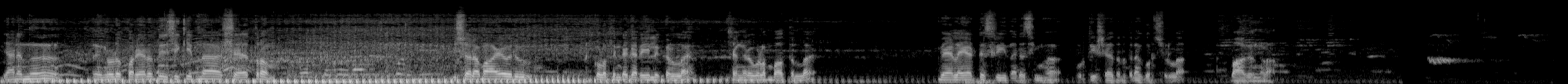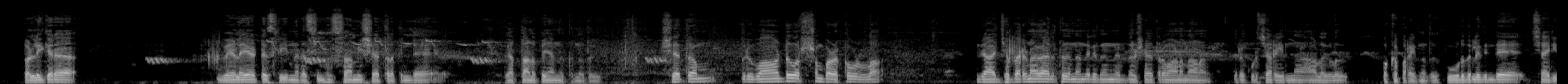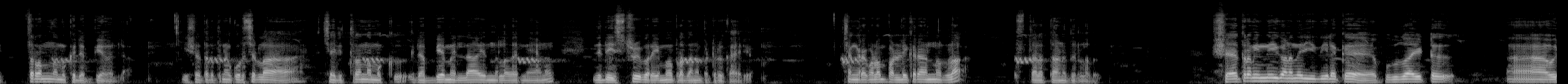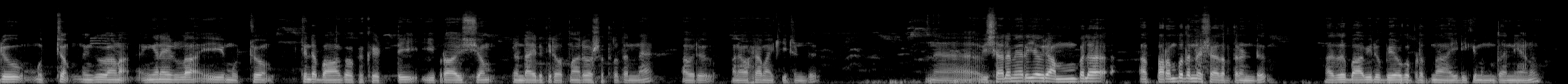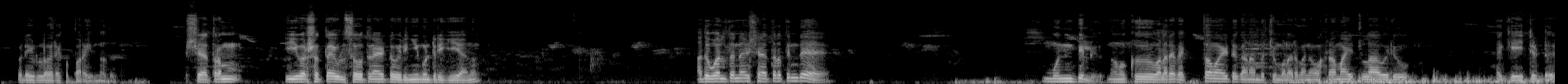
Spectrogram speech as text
ഞാനിന്ന് നിങ്ങളോട് പറയാൻ ഉദ്ദേശിക്കുന്ന ക്ഷേത്രം വിശാലമായ ഒരു കുളത്തിന്റെ കരയിലേക്കുള്ള ചങ്ങരകുളം ഭാഗത്തുള്ള വേളയാട്ട് ശ്രീ നരസിംഹമൂർത്തി ക്ഷേത്രത്തിനെ കുറിച്ചുള്ള ഭാഗങ്ങളാണ്. പള്ളിക്കര വേളയാട്ട് ശ്രീ നരസിംഹസ്വാമി ക്ഷേത്രത്തിന്റെ അകത്താണ് ഇപ്പോൾ ഞാൻ നിൽക്കുന്നത്. ക്ഷേത്രം ഒരുപാട് വർഷം പഴക്കമുള്ള രാജ്യഭരണകാലത്ത് തന്നെ നിലനിന്നിരുന്ന ക്ഷേത്രമാണെന്നാണ് ഇതിനെക്കുറിച്ച് അറിയുന്ന ആളുകൾ ഒക്കെ പറയുന്നത്. കൂടുതൽ ഇതിന്റെ ചരിത്രം നമുക്ക് ലഭ്യമല്ല. ഈ ക്ഷേത്രത്തിനെ കുറിച്ചുള്ള ചരിത്രം നമുക്ക് ലഭ്യമല്ല എന്നുള്ളത് തന്നെയാണ് ഇതിന്റെ ഹിസ്റ്ററി പറയുമ്പോൾ പ്രധാനപ്പെട്ട ഒരു കാര്യം. ചങ്ങരകുളം പള്ളിക്കര എന്നുള്ള സ്ഥലത്താണ് ഇതുള്ളത്. ക്ഷേത്രം ഇന്ന് ഈ കാണുന്ന രീതിയിലൊക്കെ പുതുതായിട്ട് ഒരു മുറ്റം നിങ്ങൾക്ക് കാണാം. ഇങ്ങനെയുള്ള ഈ മുറ്റത്തിന്റെ ഭാഗമൊക്കെ കെട്ടി ഈ പ്രാവശ്യം രണ്ടായിരത്തി ഇരുപത്തിനാല് വർഷത്തിൽ തന്നെ അവർ മനോഹരമാക്കിയിട്ടുണ്ട്. വിശാലമേറിയ ഒരു അമ്പല ആ, പറമ്പ് തന്നെ ക്ഷേത്രത്തിനുണ്ട് അത് ഭാവിയിൽ ഉപയോഗപ്പെടുത്തുന്നതായിരിക്കുമെന്ന് തന്നെയാണ് ഇവിടെയുള്ളവരൊക്കെ പറയുന്നത്. ക്ഷേത്രം ഈ വർഷത്തെ ഉത്സവത്തിനായിട്ട് ഒരുങ്ങിക്കൊണ്ടിരിക്കുകയാണ്. അതുപോലെ തന്നെ ക്ഷേത്രത്തിന്റെ മുൻപിൽ നമുക്ക് വളരെ വ്യക്തമായിട്ട് കാണാൻ പറ്റും. വളരെ മനോഹരമായിട്ടുള്ള ഒരു ഗേറ്റ് ഉണ്ട്.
